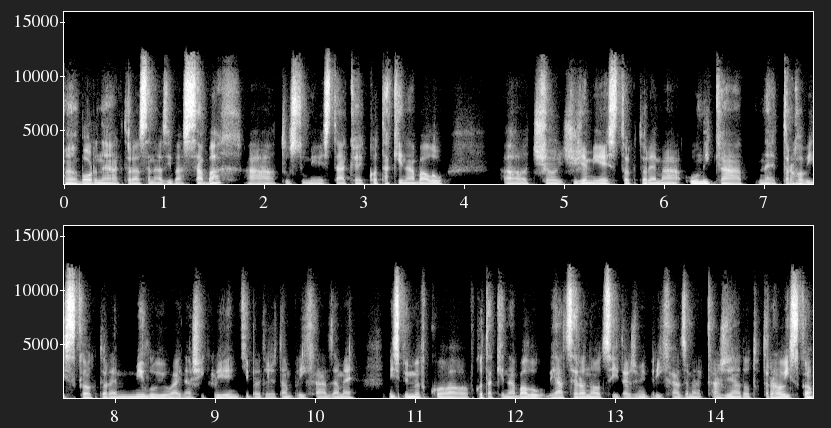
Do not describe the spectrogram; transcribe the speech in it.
Bornea, ktorá sa nazýva Sabah a tu sú miesta ako je Kotakinabalu, čo, čiže miesto, ktoré má unikátne trhovisko, ktoré milujú aj naši klienti, pretože tam prichádzame. My spíme v, v Kotakinabalu viacero nocí, takže my prichádzame každý na toto trhovisko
